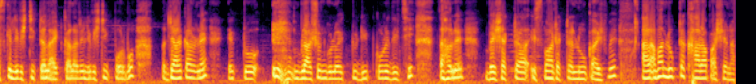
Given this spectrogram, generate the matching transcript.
আজকে লিপস্টিকটা লাইট কালারের লিপস্টিক পরবো, যার কারণে একটু ব্লাশনগুলো একটু ডিপ করে দিচ্ছি, তাহলে বেশ একটা স্মার্ট একটা লুক আসবে। আর আমার লুকটা খারাপ আসে না।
